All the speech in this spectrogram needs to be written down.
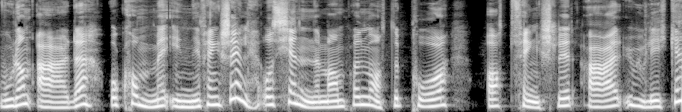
hvordan er det å komme inn i fengsel? Og kjenner man på en måte på at fengsler er ulike?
